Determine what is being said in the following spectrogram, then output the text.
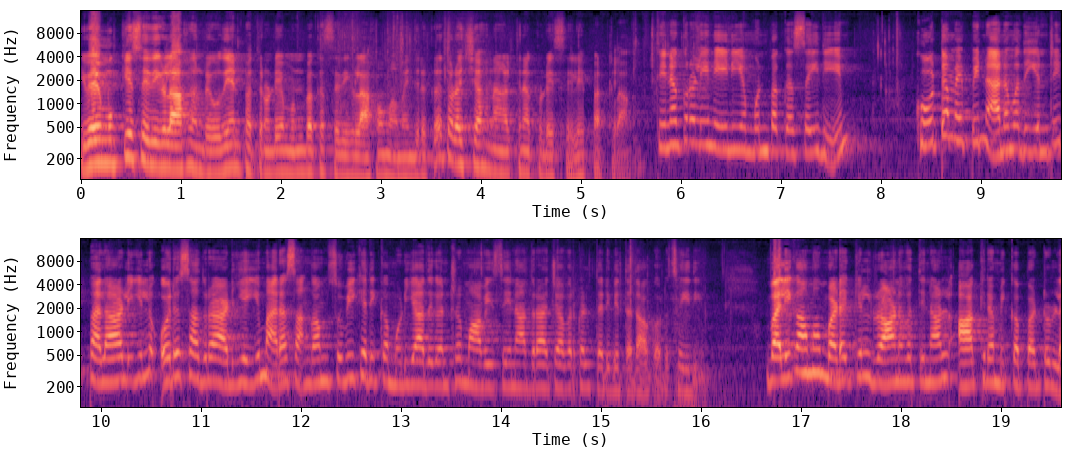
இவை முக்கிய செய்திகளாக இன்று உதயன் பத்தினுடைய முன்பக்க செய்திகளாகவும் அமைந்திருக்கிறது. தொடர்ச்சியாக நாங்கள் தினக்குடைய செய்தியை பார்க்கலாம். தினக்குரலின் இனிய முன்பக்க செய்தி கூட்டமைப்பின் அனுமதியின்றி பலாலியில் ஒரு சதுர அடியையும் அரசாங்கம் சுவீகரிக்க முடியாது என்று மாவை சேனாதராஜ் அவர்கள் தெரிவித்ததாக ஒரு செய்தி. வலிகாமம் வடக்கில் இராணுவத்தினால் ஆக்கிரமிக்கப்பட்டுள்ள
